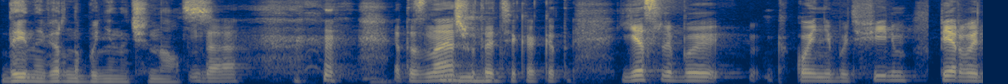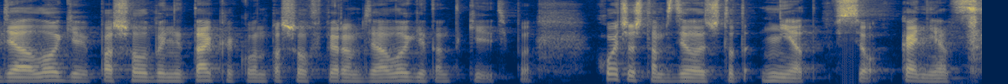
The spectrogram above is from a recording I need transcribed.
Да и, наверное, бы не начинался. Да. Это знаешь, вот эти как это... Если бы какой-нибудь фильм, первый диалоги пошел бы не так, как он пошел в первом диалоге, там такие, типа, хочешь там сделать что-то? Нет, все, конец.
